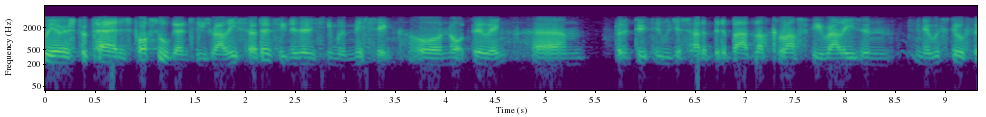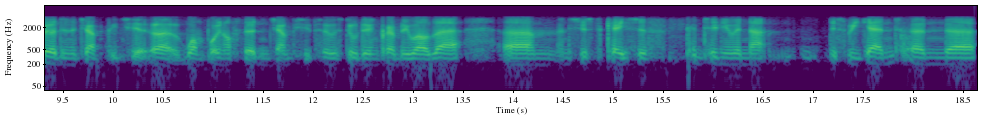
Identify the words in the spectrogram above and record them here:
we are as prepared as possible going to these rallies. So I don't think there's anything we're missing or not doing. Um, but I do think we just had a bit of bad luck the last few rallies, and you know we're still third in the championship, uh, one point off third in the championship, so we're still doing incredibly well there. Um, and it's just a case of continuing that this weekend and. Uh,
